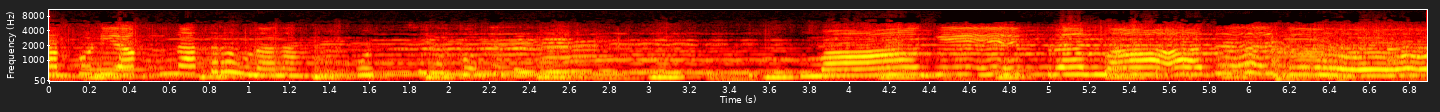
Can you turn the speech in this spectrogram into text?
සීයා පොඩියක් නතර වුණා නම් කොච්චර කොහොමද මාගේ ප්‍රමාද දෝසේ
